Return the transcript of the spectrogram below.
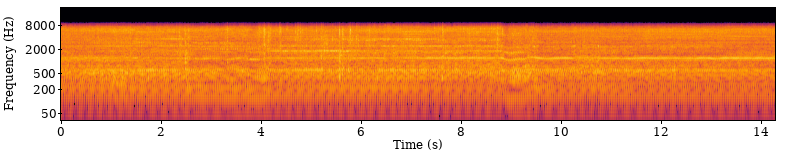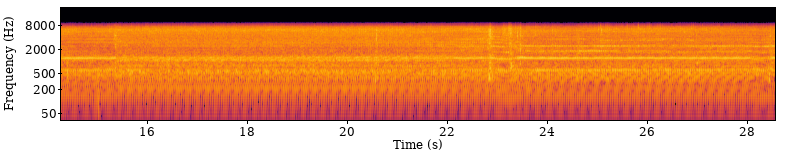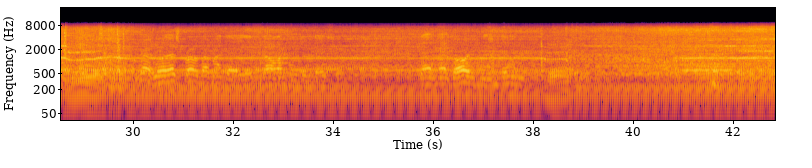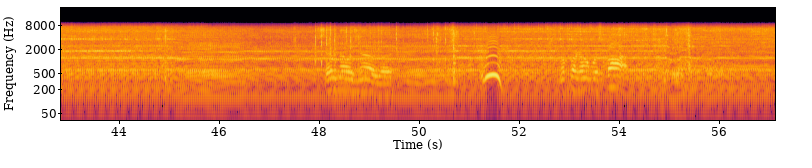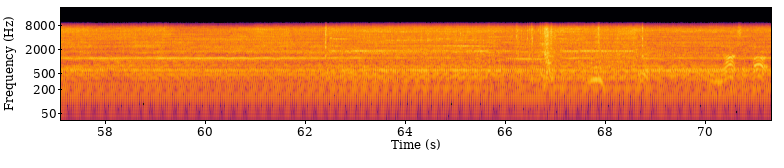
Right, well, that's probably about my day. This is all I'm going to do today. So. That and that I'm done. Seven dollars an hour, though. Woo! Motherfucker almost five. Shit. Not so pop.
